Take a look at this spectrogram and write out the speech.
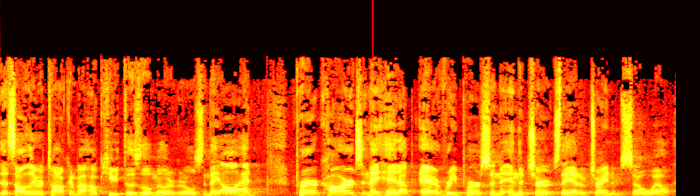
that's all they were talking about. How cute those little Miller girls, and they all had prayer cards, and they hit up every person in the church. They had them trained them so well.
